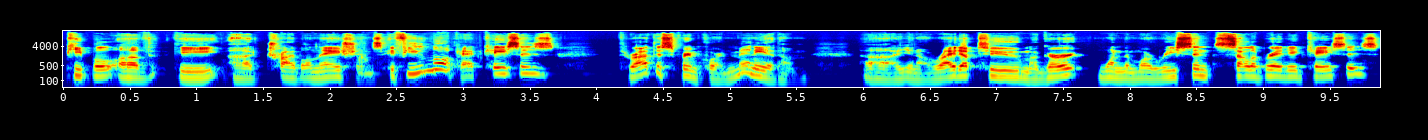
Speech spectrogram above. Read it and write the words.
people of the uh, tribal nations. If you look at cases throughout the Supreme Court, many of them, uh, you know, right up to McGirt, one of the more recent celebrated cases,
